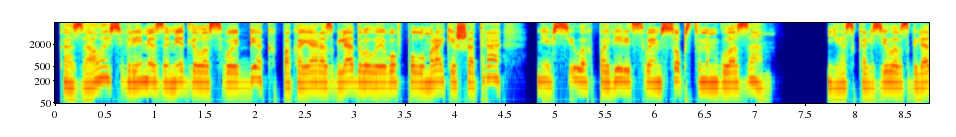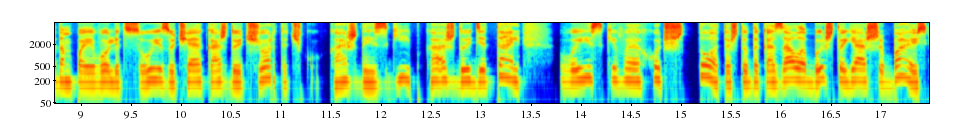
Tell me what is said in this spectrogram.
Казалось, время замедлило свой бег, пока я разглядывала его в полумраке шатра, не в силах поверить своим собственным глазам. Я скользила взглядом по его лицу, изучая каждую черточку, каждый изгиб, каждую деталь, выискивая хоть что-то, что доказало бы, что я ошибаюсь,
